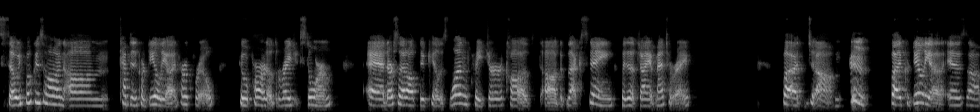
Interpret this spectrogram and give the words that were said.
so we focus on um, Captain Cordelia and her crew, who are part of the Raging Storm, and they're set off to kill this one creature called uh, the Black Sting with a giant manta ray. But um, but Cordelia is uh,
